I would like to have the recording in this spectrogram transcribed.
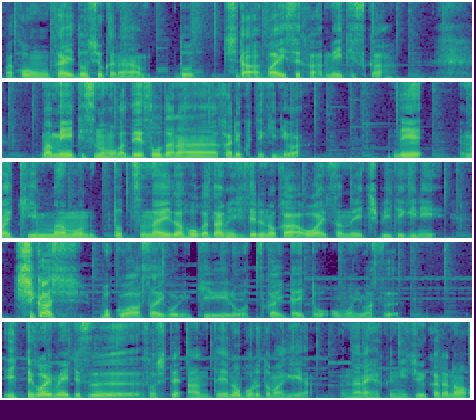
まあ、今回どうしようかな。どっちだ？バイセか？メイティスか？まあ、メイティスの方が出そうだな、火力的には。で、まあ、キンマモンと繋いだ方がダメージ出るのか、お相手さんの HP 的に。しかし、僕は最後にキリエルを使いたいと思います。行ってこいメイティスそして安定のボルトマギア。720からの、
